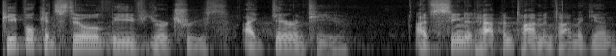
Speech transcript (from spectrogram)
people can still leave your truth. I guarantee you. I've seen it happen time and time again.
